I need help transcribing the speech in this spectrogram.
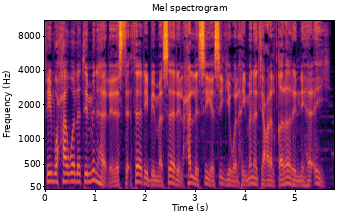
في محاولة منها للاستئثار بمسار الحل السياسي والهيمنة على القرار النهائي.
